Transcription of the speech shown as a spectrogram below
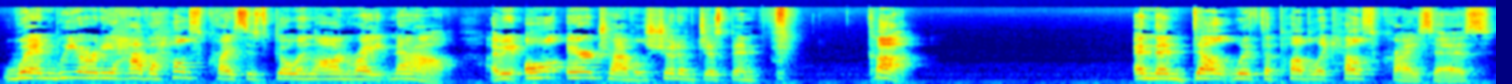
when we already have a health crisis going on right now. I mean, all air travel should have just been cut and then dealt with the public health crisis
